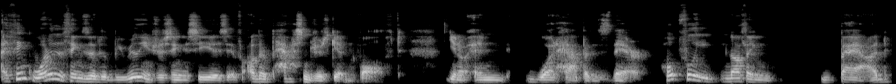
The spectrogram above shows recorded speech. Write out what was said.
I think one of the things that'll be really interesting to see is if other passengers get involved you know, and what happens there. Hopefully, nothing bad.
